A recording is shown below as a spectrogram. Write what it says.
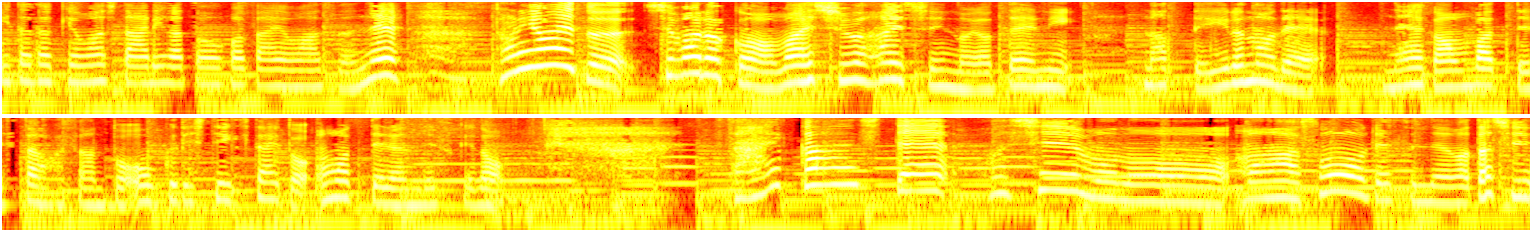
いただきました。ありがとうございますね。とりあえず、しばらくは毎週配信の予定になっているので、ね、頑張ってスタッフさんとお送りしていきたいと思ってるんですけど、再開して欲しいもの、まあそうですね、私、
